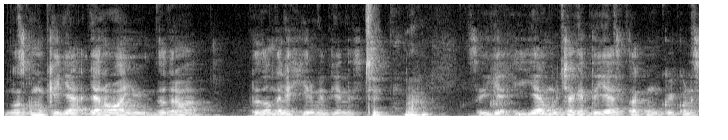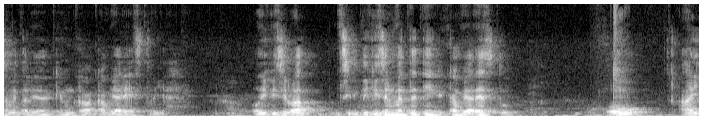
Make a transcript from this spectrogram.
no es como que ya, ya no hay de otra, de dónde elegir, ¿me entiendes? Sí. Ajá. Sí, ya- y ya mucha gente ya está como que con esa mentalidad de que nunca va a cambiar esto ya, o difícil va, difícilmente tiene que cambiar esto, o Sí. hay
